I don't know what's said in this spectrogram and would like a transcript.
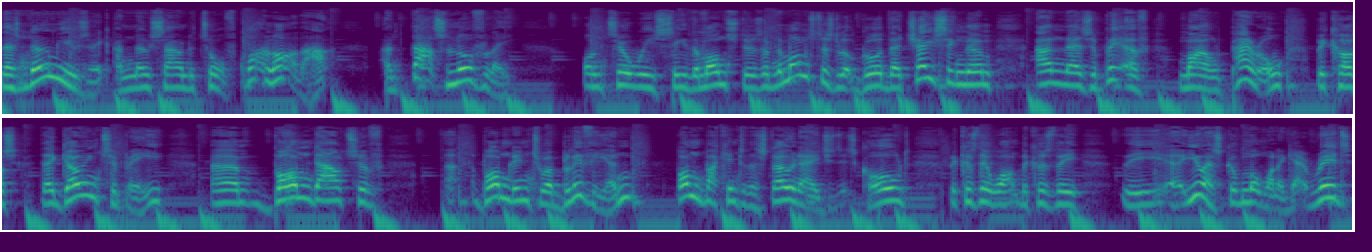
There's no music and no sound at all for quite a lot of that. And that's lovely until we see the monsters, and the monsters look good. They're chasing them, and there's a bit of mild peril because they're going to be um, bombed out of, uh, bombed into oblivion, bombed back into the Stone Age, as it's called, because they want because the the uh, U.S. government want to get rid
